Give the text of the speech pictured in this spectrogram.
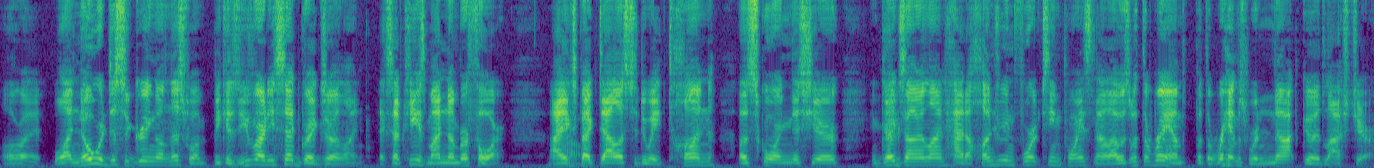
All right. Well, I know we're disagreeing on this one because you've already said Greg Zuerlein, except he's my number four. I expect Dallas to do a ton of scoring this year. Greg Zuerlein had 114 points. Now, that was with the Rams, but the Rams were not good last year.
